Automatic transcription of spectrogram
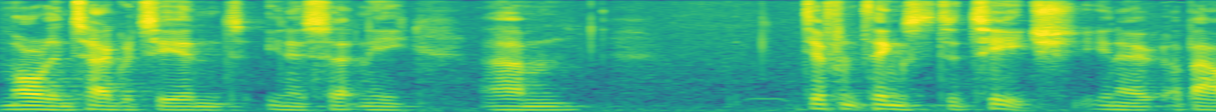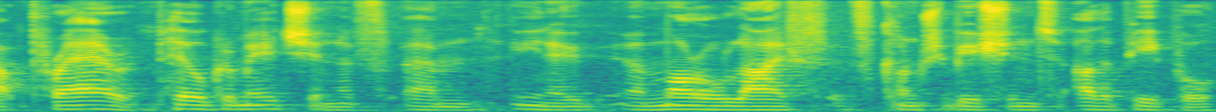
moral integrity and you know certainly um, different things to teach you know about prayer and pilgrimage and of um, you know a moral life of contribution to other people.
